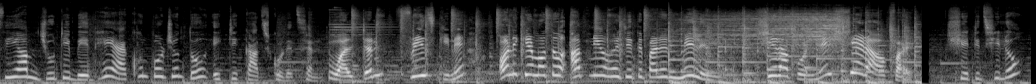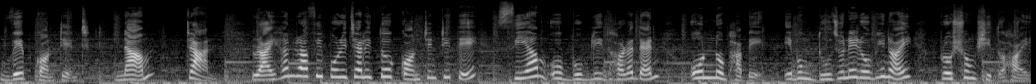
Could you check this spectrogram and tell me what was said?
সিয়াম জুটি বেঁধে এখন পর্যন্ত একটি কাজ করেছেন। ওয়ালটন ফ্রিজ কিনে অনেকের মতো আপনিও হয়ে যেতে পারেন মিলেনিয়াল। সেরা পণ্যের সেরা অফার। সেটি ছিল ওয়েব কন্টেন্ট। নাম টান। রায়হান রাফি পরিচালিত কন্টেন্টটিতে সিয়াম ও বুবলি ধরা দেন অন্যভাবে এবং দুজনের অভিনয় প্রশংসিত হয়।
